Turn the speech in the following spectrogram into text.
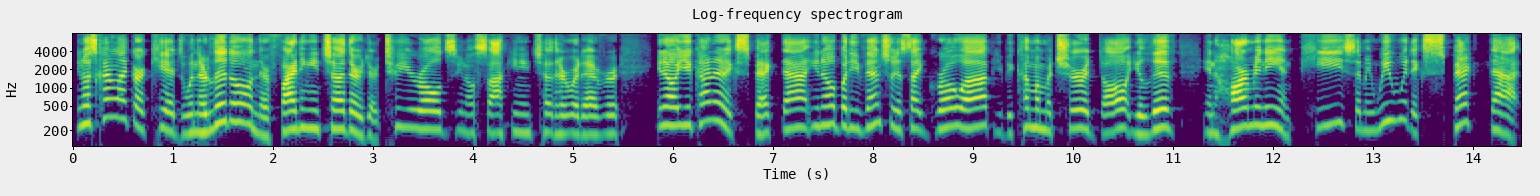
You know, it's kind of like our kids when they're little and they're fighting each other, they're two year olds, you know, socking each other or whatever. You know, you kind of expect that, you know, but eventually it's like grow up, you become a mature adult, you live in harmony and peace. I mean, we would expect that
